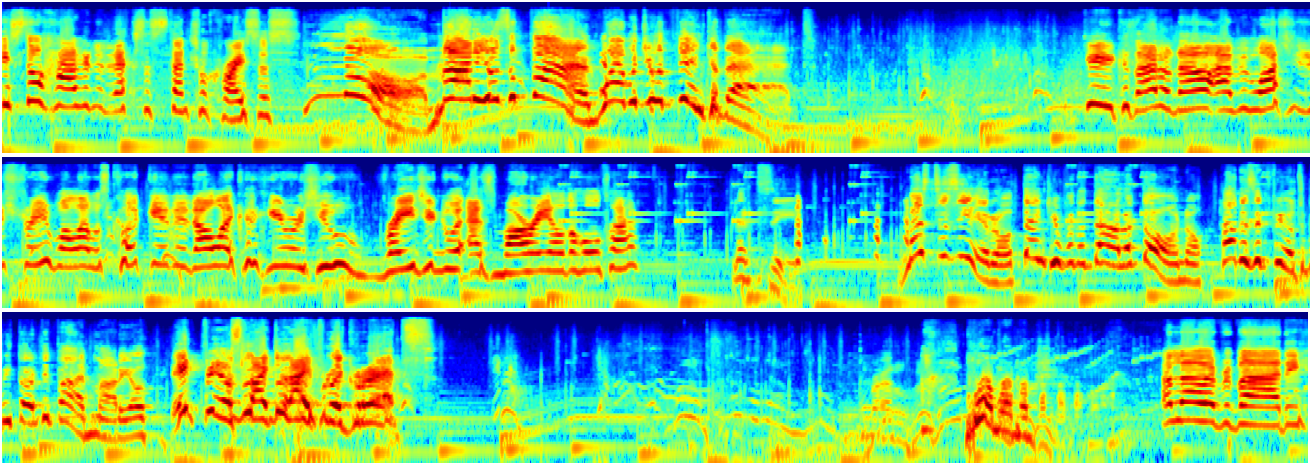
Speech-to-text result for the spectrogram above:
He's still having an existential crisis. No, Mario's fine. Why would you think of that? Gee, because I don't know. I've been watching your stream while I was cooking, and all I could hear was you raging as Mario the whole time. Let's see. Master Zero, thank you for the dollar tono. How does it feel to be 35, Mario? It feels like life regrets! Hello, everybody.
